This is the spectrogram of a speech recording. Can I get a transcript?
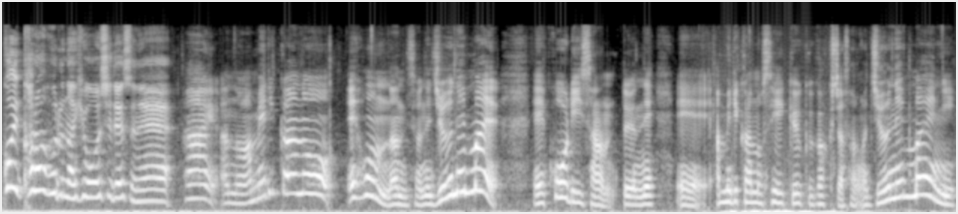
ごいカラフルな表紙ですね。はいあのアメリカの絵本なんですよね。10年前、えー、コーリーさんというね、えー、アメリカの性教育学者さんが10年前に、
